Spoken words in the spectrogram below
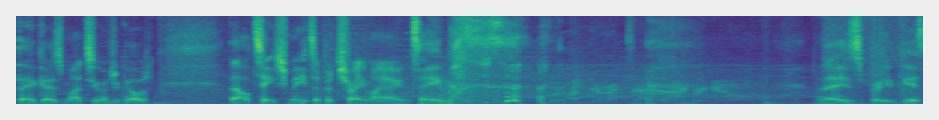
there goes my 200 gold. That'll teach me to betray my own team. that is pretty good.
